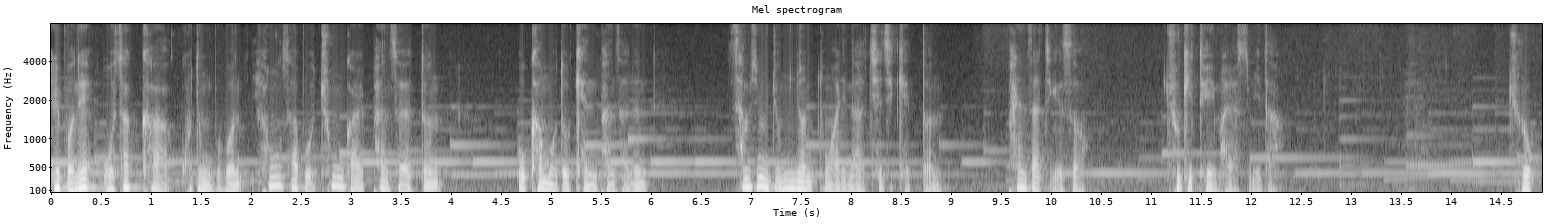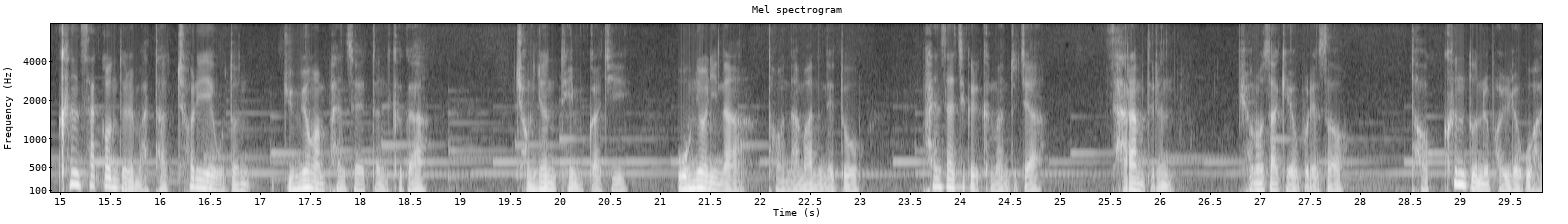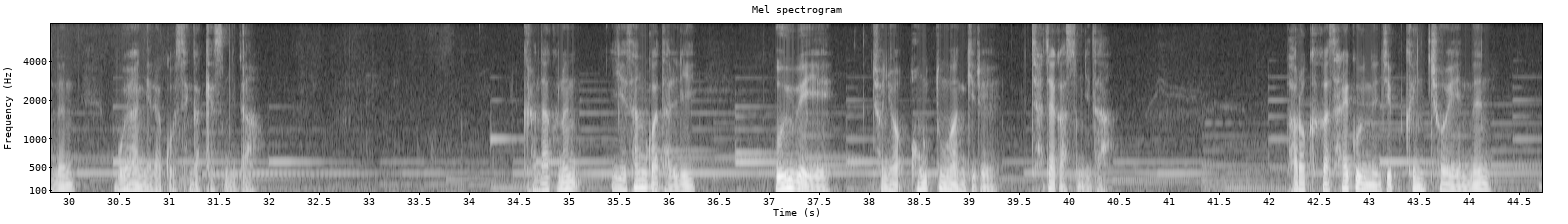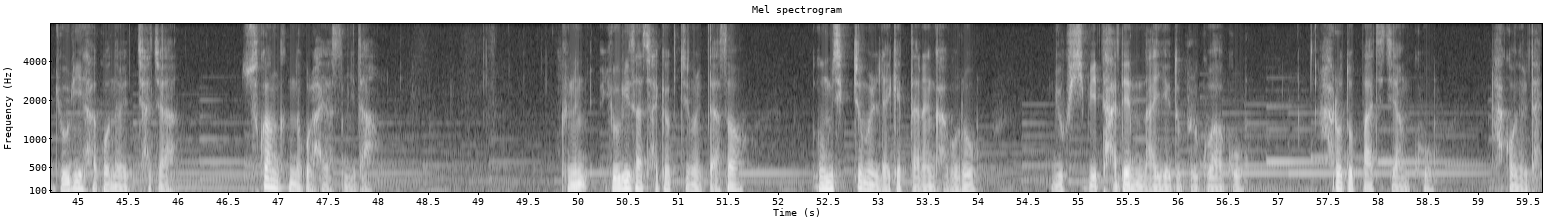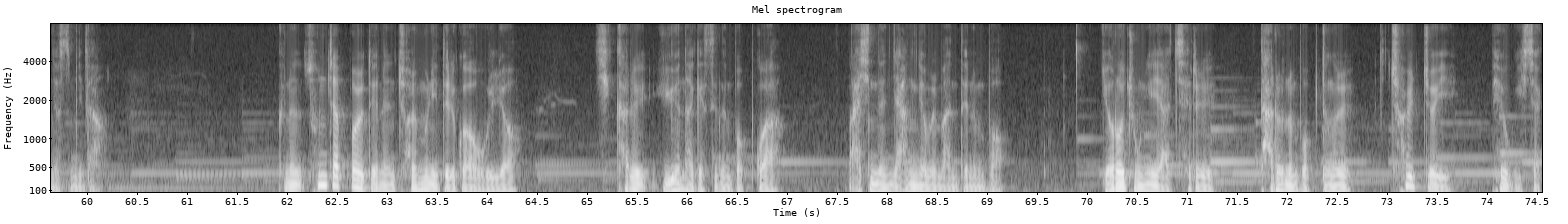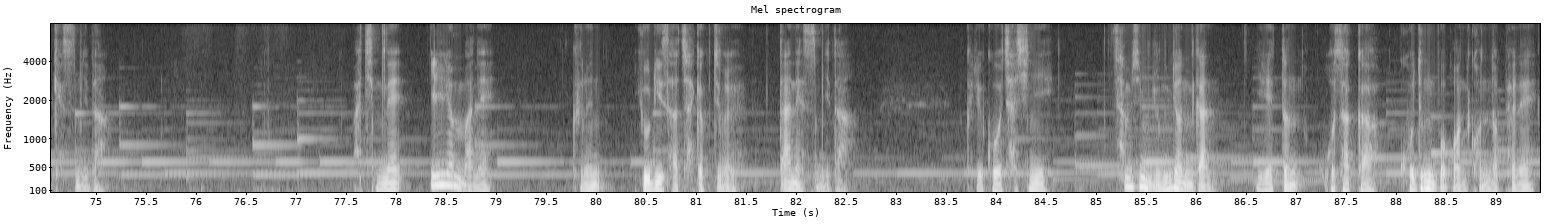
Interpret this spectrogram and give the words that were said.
일본의 오사카 고등법원 형사부 총괄 판사였던 오카모토 겐 판사는 36년 동안이나 재직했던 판사직에서 조기 퇴임하였습니다. 주로 큰 사건들을 맡아 처리해 오던 유명한 판사였던 그가 정년 퇴임까지 5년이나 더 남았는데도 판사직을 그만두자 사람들은 변호사 개업을 해서 더 큰 돈을 벌려고 하는 모양이라고 생각했습니다. 그러나 그는 예상과 달리 의외의 전혀 엉뚱한 길을 찾아갔습니다. 바로 그가 살고 있는 집 근처에 있는 요리 학원을 찾아 수강 등록을 하였습니다. 그는 요리사 자격증을 따서 음식점을 내겠다는 각오로 60이 다 된 나이에도 불구하고 하루도 빠지지 않고 학원을 다녔습니다. 그는 손잡벌 되는 젊은이들과 어울려 식칼을 유연하게 쓰는 법과 맛있는 양념을 만드는 법, 여러 종류의 야채를 다루는 법 등을 철저히 배우기 시작했습니다. 마침내 1년 만에 그는 요리사 자격증을 따냈습니다. 그리고 자신이 36년간 일했던 오사카 고등법원 건너편에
